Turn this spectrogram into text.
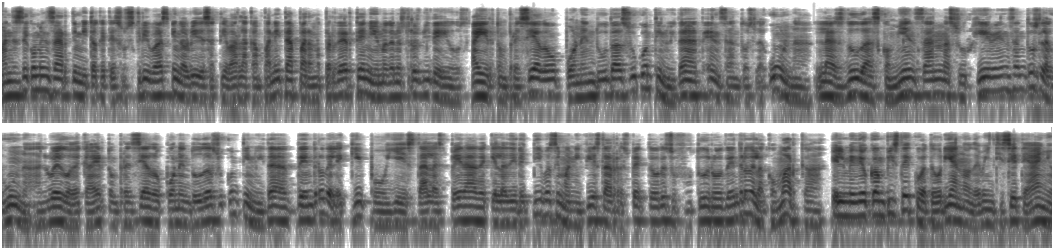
Antes de comenzar te invito a que te suscribas y no olvides activar la campanita para no perderte ni uno de nuestros videos. Ayrton Preciado pone en duda su continuidad en Santos Laguna. Las dudas comienzan a surgir en Santos Laguna luego de que Ayrton Preciado pone en duda su continuidad dentro del equipo y está a la espera de que la directiva se manifiesta al respecto de su futuro dentro de la comarca. El mediocampista ecuatoriano de 27 años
